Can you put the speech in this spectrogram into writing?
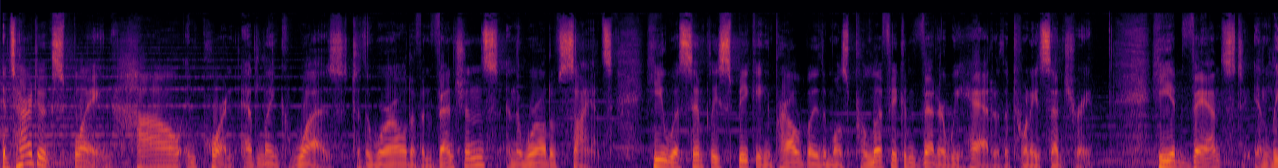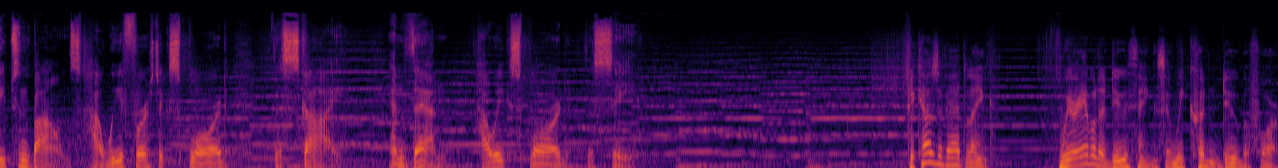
It's hard to explain how important Ed Link was to the world of inventions and the world of science. He was, simply speaking, probably the most prolific inventor we had of the 20th century. He advanced in leaps and bounds how we first explored the sky and then how we explored the sea. Because of Ed Link, we were able to do things that we couldn't do before.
